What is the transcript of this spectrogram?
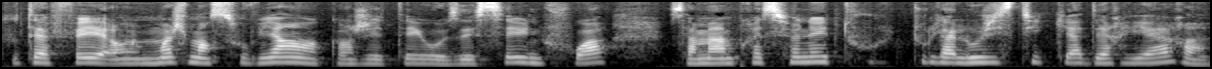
Tout à fait. Moi, je m'en souviens quand j'étais aux essais une fois, ça m'a impressionné toute la logistique qu'il y a derrière.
